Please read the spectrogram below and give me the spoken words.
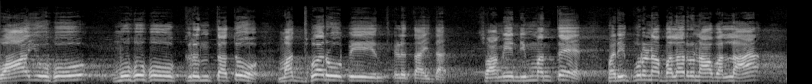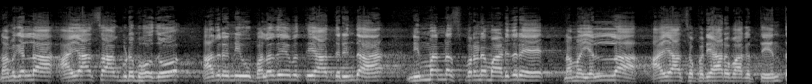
ವಾಯು ಮುಹು ಕೃಂತತು ಮಧ್ವರೂಪಿ ಅಂತ ಹೇಳ್ತಾ ಇದ್ದಾರೆ. ಸ್ವಾಮಿ, ನಿಮ್ಮಂತೆ ಪರಿಪೂರ್ಣ ಬಲರು ನಾವಲ್ಲ. ನಮಗೆಲ್ಲ ಆಯಾಸ ಆಗ್ಬಿಡಬಹುದು ಆದರೆ ನೀವು ಬಲದೇವತೆ ಆದ್ದರಿಂದ ನಿಮ್ಮನ್ನು ಸ್ಮರಣೆ ಮಾಡಿದರೆ ನಮ್ಮ ಎಲ್ಲ ಆಯಾಸ ಪರಿಹಾರವಾಗುತ್ತೆ ಅಂತ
